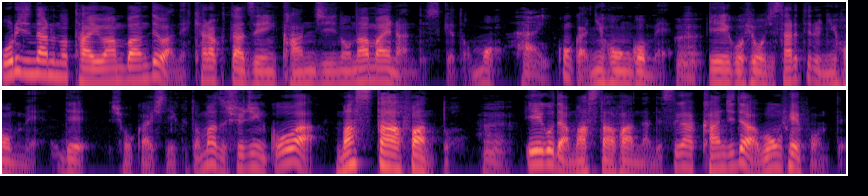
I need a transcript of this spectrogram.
オリジナルの台湾版ではね、キャラクター全員漢字の名前なんですけども、はい。今回日本語名、うん英語表示されている日本名で紹介していくと、まず主人公はマスターファンと。うん。英語ではマスターファンなんですが、漢字ではウォンフェイフォンって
